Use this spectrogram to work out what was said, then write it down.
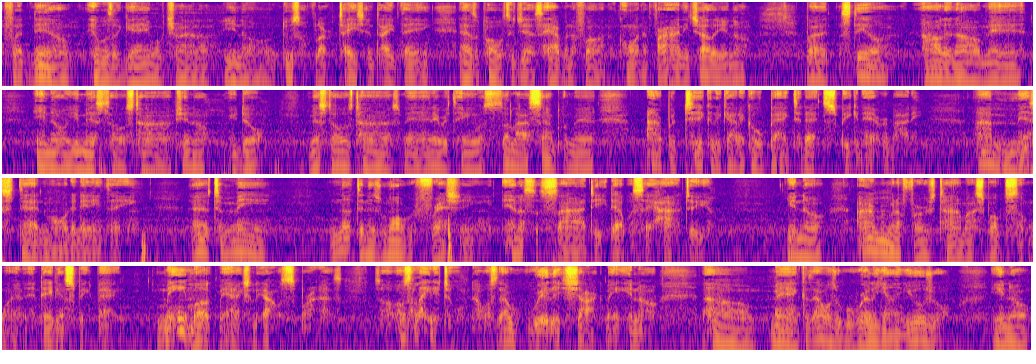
for them, it was a game of trying to, you know, do some flirtation type thing as opposed to just having the fun of going and find each other, you know. But still, all in all, man, you know, you miss those times, you know, you do. Miss those times, man. Everything was a lot simpler, man. I particularly got to go back to that speaking to everybody. I miss that more than anything. To me, nothing is more refreshing in a society that would say hi to you. You know, I remember the first time I spoke to someone and they didn't speak back. Me mugged me actually. I was surprised. So it was a lady too. That was that really shocked me. You know, um, man, because that was really unusual. You know,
